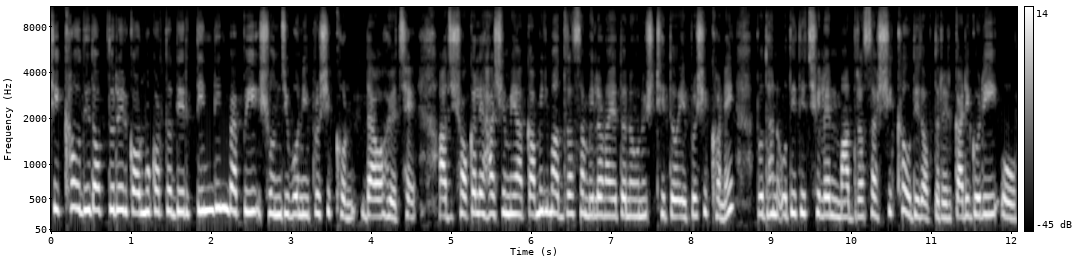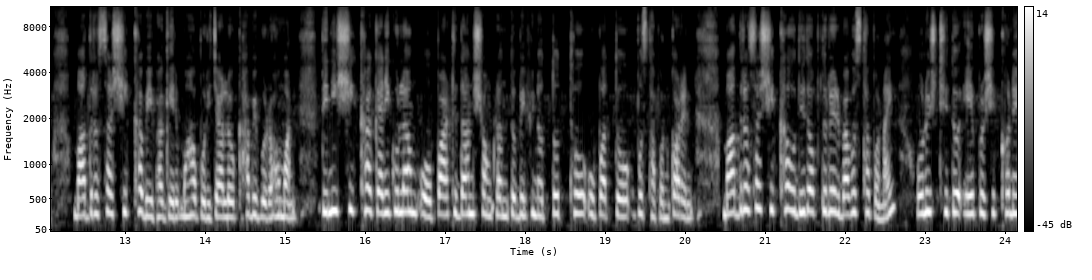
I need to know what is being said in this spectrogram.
শিক্ষা অধিদপ্তরের কর্মকর্তাদের তিন দিনব্যাপী সঞ্জীবনী প্রশিক্ষণ দেওয়া হয়েছে। আজ সকালে হাসিমিয়া কামিল মাদ্রাসা মিলনায়তনে অনুষ্ঠিত এই প্রশিক্ষণে প্রধান অতিথি ছিলেন মাদ্রাসা শিক্ষা অধিদপ্তরের কারিগরি ও মাদ্রাসা শিক্ষা বিভাগের মহাপরিচালক হাবিবুর রহমান। তিনি শিক্ষা ক্যারিকুলাম ও পাঠদান সংক্রান্ত বিভিন্ন তথ্য, উপাত্ত উপস্থাপন করেন। মাদ্রাসা শিক্ষা অধিদপ্তরের ব্যবস্থাপনায় অনুষ্ঠিত এ প্রশিক্ষণে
